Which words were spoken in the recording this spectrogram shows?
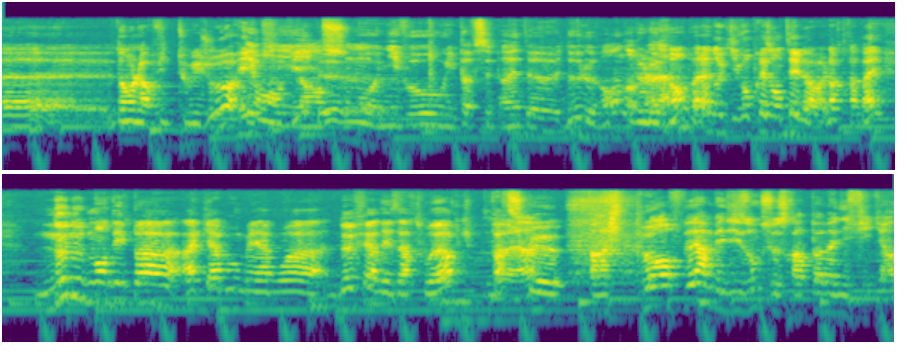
euh, dans leur vie de tous les jours et, Et ont qui envie en de, sont au niveau où ils peuvent se permettre de, de le vendre. de le voilà. vendre. Voilà, donc ils vont présenter leur, leur travail. Ne nous demandez pas à Kaboom et à moi de faire des artworks parce Voilà. que Enfin, je peux en faire, mais disons que ce sera pas magnifique. Hein.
